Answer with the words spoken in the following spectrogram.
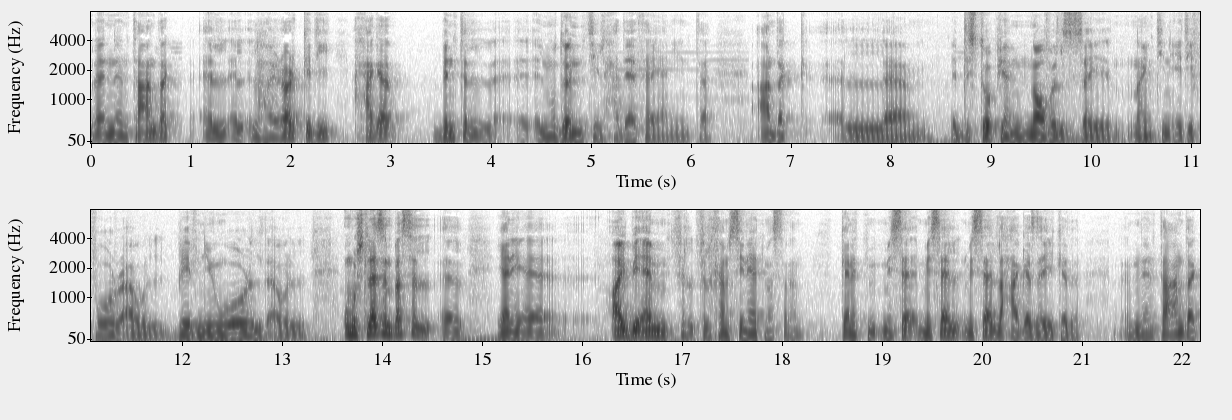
لأن أنت عندك ال hierarchy دي حاجة بنت ال modernity الحداثة يعني. أنت عندك ال dystopian novels زي 1984 أو ال Brave New World أو ال... ومش لازم بس ال... يعني IBM في الخمسينات مثلا. كانت مثال مثال مثال لحاجة زي كده. إن أنت عندك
